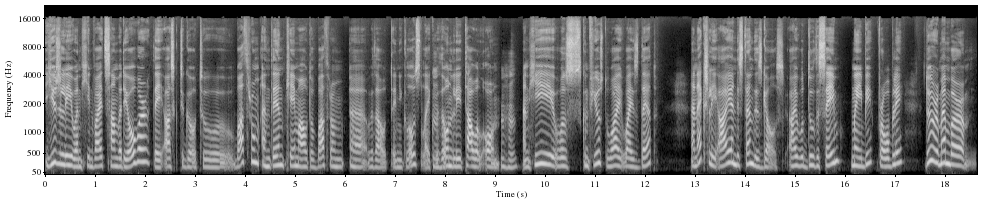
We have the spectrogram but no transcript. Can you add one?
usually when he invites somebody over, they ask to go to bathroom and then came out of bathroom uh, without any clothes, like with mm-hmm. only towel on, mm-hmm. and he was confused. Why? Why is that? And actually, I understand these girls. I would do the same, maybe, probably. Do you remember um,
